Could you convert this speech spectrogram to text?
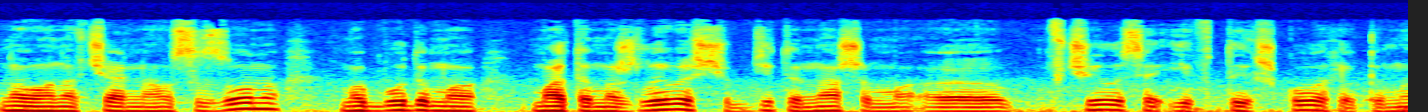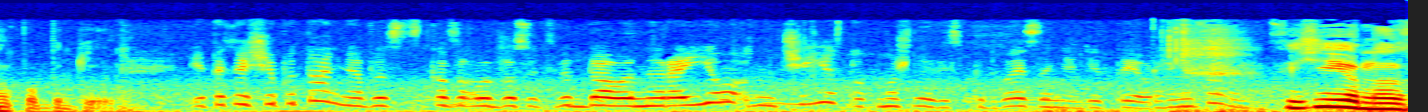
нового навчального сезону, ми будемо мати можливість, щоб діти наші е, вчилися і в тих школах, які ми побудуємо. І таке ще питання. Ви сказали досить віддалений район. Чи є тут можливість підвезення дітей організовано? Є, ну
